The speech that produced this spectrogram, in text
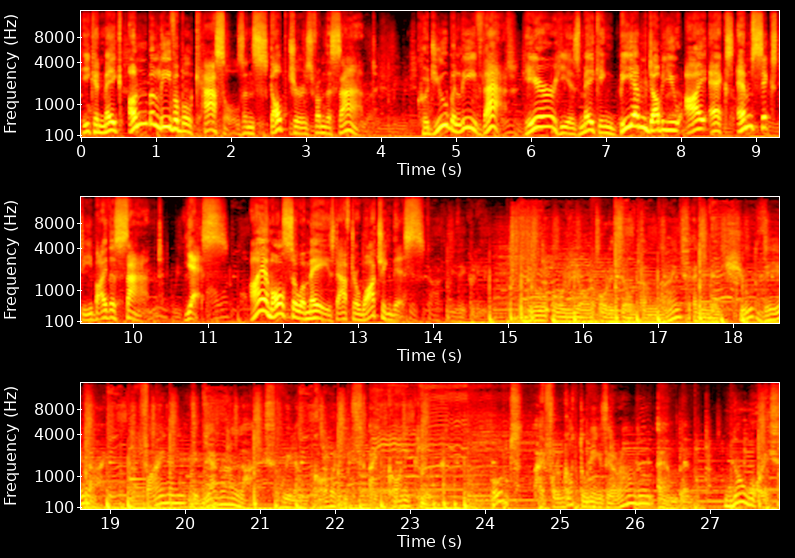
He can make unbelievable castles and sculptures from the sand. Could you believe that? Here he is making BMW iX M60 by the sand. Yes. I am also amazed after watching this. Draw all your horizontal lines and make sure they align. Finally, the diagonal lines will uncover its iconic look. Oops, I forgot to make the roundel emblem. No worries,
